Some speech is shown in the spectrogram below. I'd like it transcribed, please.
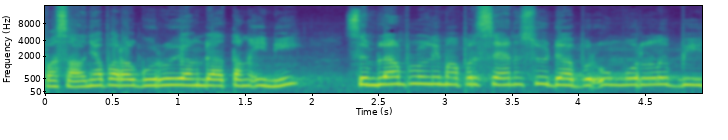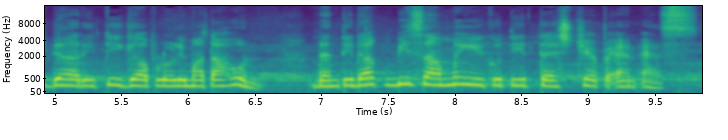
Pasalnya para guru yang datang ini 95% sudah berumur lebih dari 35 tahun dan tidak bisa mengikuti tes CPNS.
